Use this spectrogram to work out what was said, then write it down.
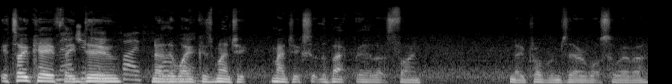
it's okay if Magic they do. No, they 8541. won't because Magic Magic's at the back there. That's fine. No problems there whatsoever.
